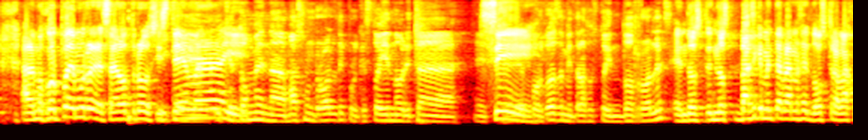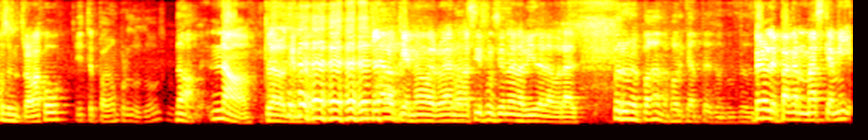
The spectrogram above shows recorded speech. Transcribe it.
A lo mejor podemos regresar a otro sistema y que, y que y. tome nada más un rol, de, porque estoy en ahorita, este, Sí. por cosas de mi trabajo estoy en dos roles. En dos, en dos- básicamente habrán hacer dos trabajos en su trabajo. ¿Y te pagan por los dos? No, No, claro que no. claro que no, hermano. Así funciona la vida laboral. pero me pagan mejor que antes, entonces... Pero le pagan más que a mí,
